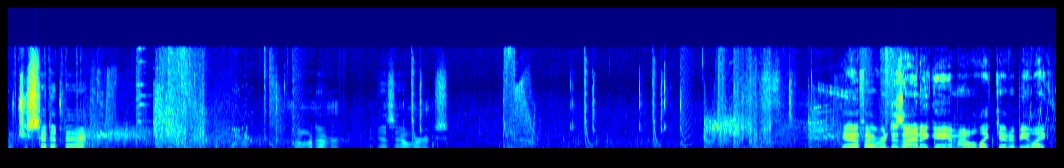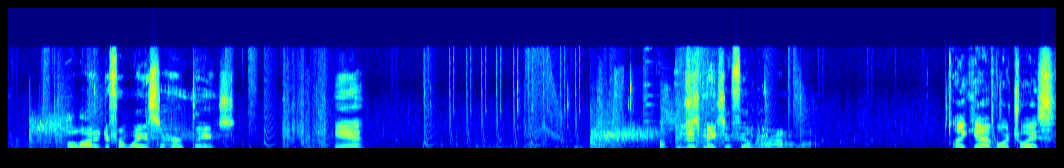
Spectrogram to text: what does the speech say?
Or just hit it back. But whatever. I guess that works. Yeah, if I ever design a game, I would like there to be like a lot of different ways to hurt things. Yeah. Oh, it just makes it feel more. I don't know. Like you have more choice.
